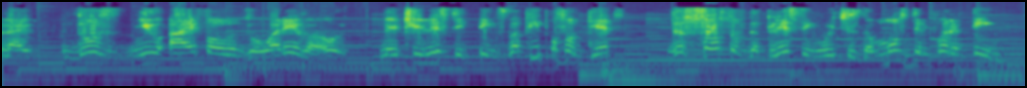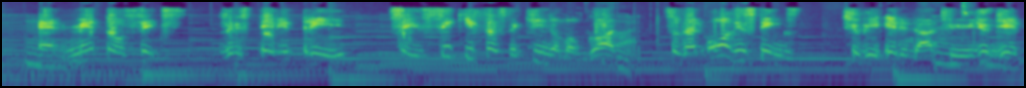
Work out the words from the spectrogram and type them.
like those new iphones or whatever or materialistic things. But people forget the source of the blessing which is the most important thing. Mm-hmm. and Matthew 6 verse 33 says, Seek ye first the kingdom of God, God. so that all these things should be added unto you. You get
